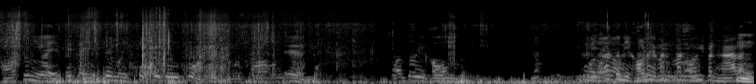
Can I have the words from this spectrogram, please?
ขอตัวนี้ไว้ไปใส่ไปมึงข้อไปดึงข้อเออเอาตัวนี้เขาตัวนี้เอาตัวนี้เขาเลยมันมันบ่มีปัญหาหรอือกม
